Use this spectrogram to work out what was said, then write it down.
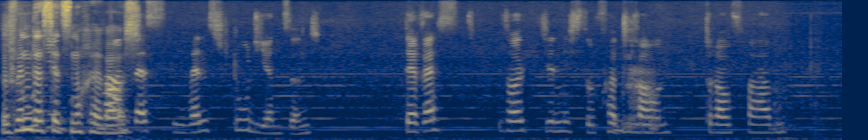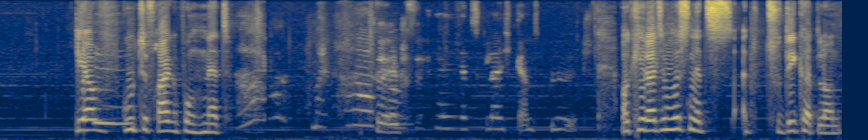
Wir finden das Studien jetzt noch heraus. Am besten, wenn es Studien sind. Der Rest solltet ihr nicht so Vertrauen drauf haben. Geh auf gutefrage.net. Mein Haar ist jetzt gleich ganz blöd. Okay, Leute, wir müssen jetzt zu Decathlon.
